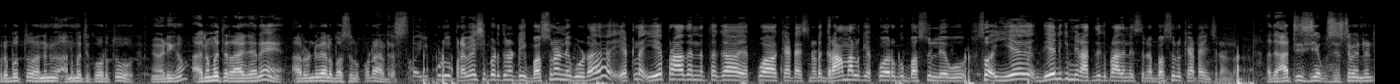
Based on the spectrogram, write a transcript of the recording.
ప్రభుత్వం అను- అనుమతి కోరుతూ మేము అడిగాం. అనుమతి రాగానే ఆ రెండు వేల బస్సులు కూడా ఆర్డర్ ఇస్తాం. ఇప్పుడు ప్రవేశపెడుతున్న ఈ బస్సులన్నీ కూడా ఎట్లా ఏ ప్రాధాన్యతగా ఎక్కువ కేటాయిస్తున్నారు? గ్రామాలకు ఎక్కువ వరకు బస్సులు లేవు. సో ఏ దేనికి మీరు అత్యధిక ప్రాధాన్యత ఇస్తున్నారు బస్సులు కేటాయించడంలో? అది ఆర్టీసీ యొక్క సిస్టమ్ ఏంటంటే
